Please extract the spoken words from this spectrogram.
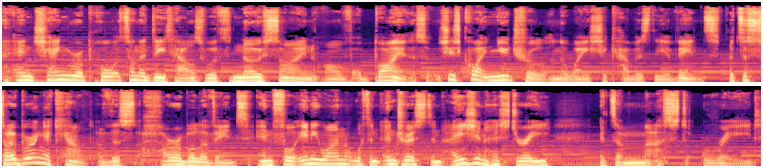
and Chang reports on the details with no sign of bias. She's quite neutral in the way she covers the events. It's a sobering account of this horrible event, and for anyone with an interest in Asian history, it's a must read.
